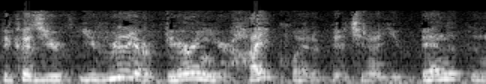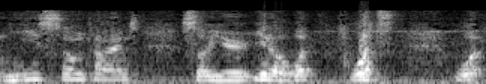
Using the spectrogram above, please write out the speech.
because you you really are varying your height quite a bit. You know, you bend at the knees sometimes, so you're you know what what's what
